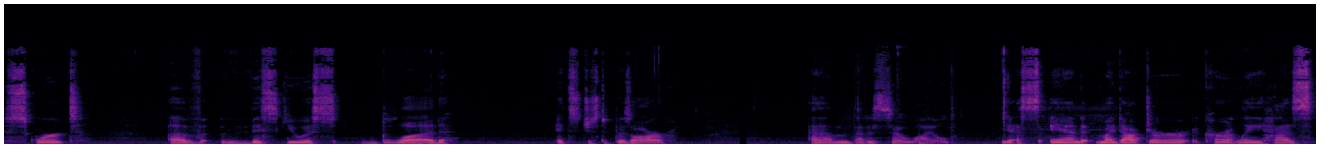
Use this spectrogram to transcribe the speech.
squirt of viscous blood. It's just bizarre. Um, that is so wild. Yes, and my doctor currently has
